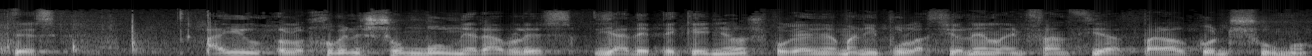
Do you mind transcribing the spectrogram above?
Entonces, hay, los jóvenes son vulnerables ya de pequeños porque hay una manipulación en la infancia para el consumo.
